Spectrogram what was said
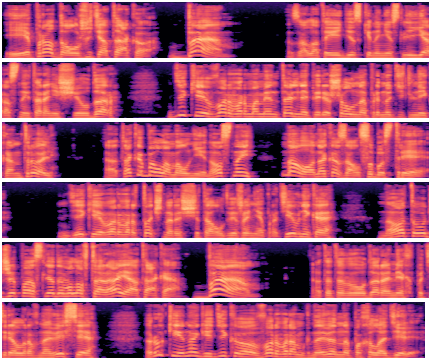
и продолжить атаку. Бэм! Золотые диски нанесли яростный таранящий удар. Дикий варвар моментально перешел на принудительный контроль. Атака была молниеносной, но он оказался быстрее. Дикий варвар точно рассчитал движение противника, но тут же последовала вторая атака. Бам! От этого удара мех потерял равновесие, руки и ноги дикого варвара мгновенно похолодели.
